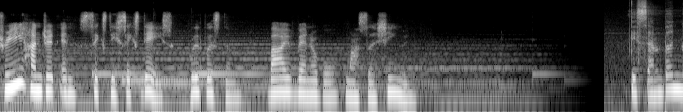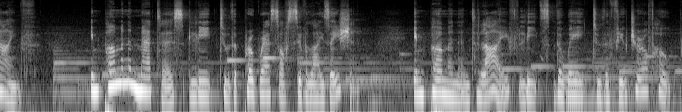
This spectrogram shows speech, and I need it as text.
366 Days with Wisdom by Venerable Master Hsing Yun. December 9th. Impermanent matters lead to the progress of civilization. Impermanent life leads the way to the future of hope.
